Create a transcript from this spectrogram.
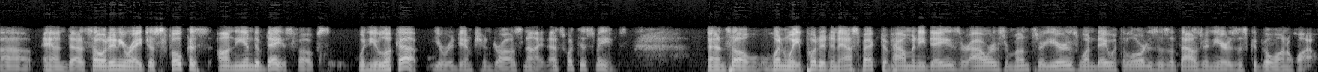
Uh, and uh, so, at any rate, just focus on the end of days, folks. When you look up, your redemption draws nigh. That's what this means. And so when we put it in aspect of how many days or hours or months or years, one day with the Lord is as a thousand years. This could go on a while.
